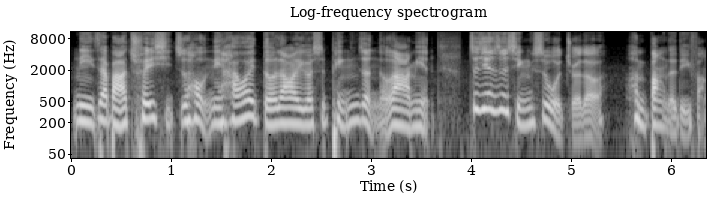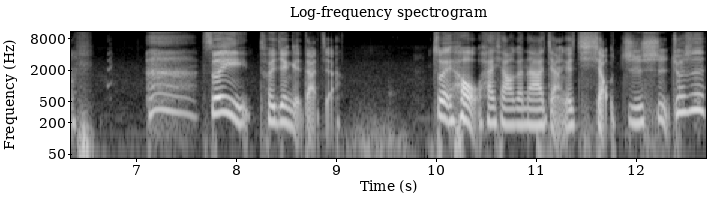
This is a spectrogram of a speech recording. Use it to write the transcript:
你再把它吹洗之后，你还会得到一个是平整的蜡面。这件事情是我觉得很棒的地方，所以推荐给大家。最后还想要跟大家讲一个小知识，就是。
